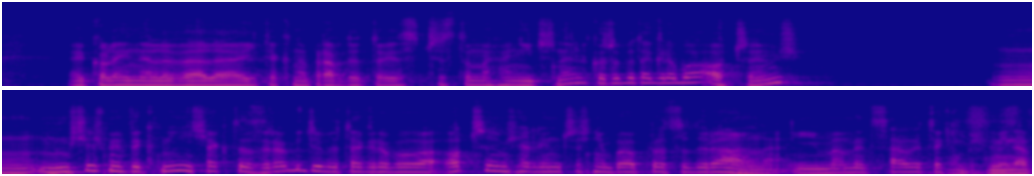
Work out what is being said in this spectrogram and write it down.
kolejne levele i tak naprawdę to jest czysto mechaniczne, tylko żeby ta gra była o czymś. Mm, musieliśmy wykminić, jak to zrobić, żeby ta gra była o czymś, ale jednocześnie była proceduralna. I mamy cały taki Brzmi system,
